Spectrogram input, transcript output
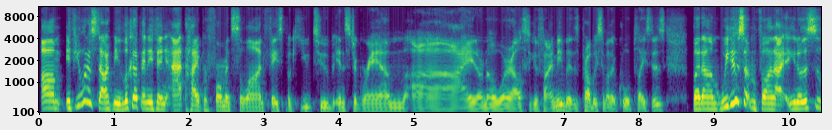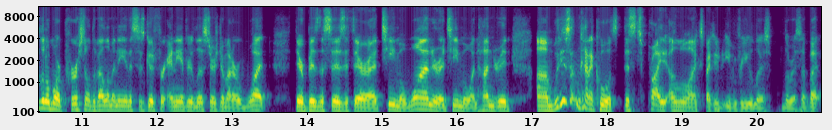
Um, if you want to stalk me, look up anything at High Performance Salon, Facebook, YouTube, Instagram. Uh, I don't know where else you could find me, but there's probably some other cool places. But um, we do something fun. I, you know, this is a little more personal development, and this is good for any of your listeners, no matter what their business is. If they're a team of one or a team of 100, um, we do something kind of cool. It's, this is probably a little unexpected, even for you, Larissa. But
